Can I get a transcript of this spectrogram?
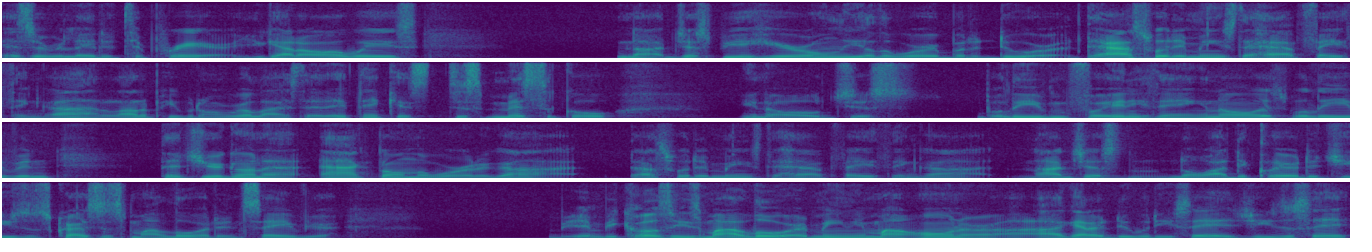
as it related to prayer. You got to always not just be a hearer only of the word, but a doer. That's what it means to have faith in God. A lot of people don't realize that. They think it's just mystical, you know, just believing for anything. No, it's believing that you're going to act on the word of God. That's what it means to have faith in God. Not just, no, I declare that Jesus Christ is my Lord and Savior. And because he's my Lord, meaning my owner, I, I got to do what he says. Jesus said,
